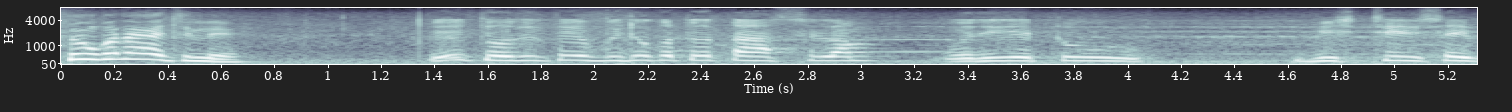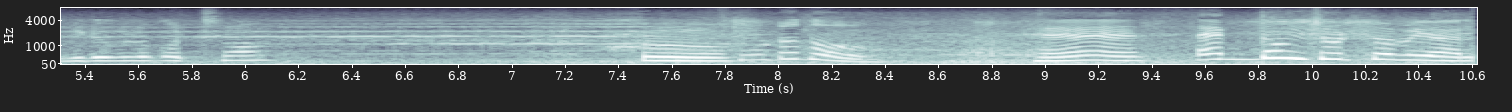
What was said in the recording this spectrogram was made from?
তুমি কোথায় গেছিলে? এই তো ওদিক থেকে ভিডিও করতে করতে আসছিলাম। ওইদিকে একটু বৃষ্টির সেই ভিডিওগুলো করছিলাম। ছোট তো। হ্যাঁ একদম ছোট্ট বিড়াল।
